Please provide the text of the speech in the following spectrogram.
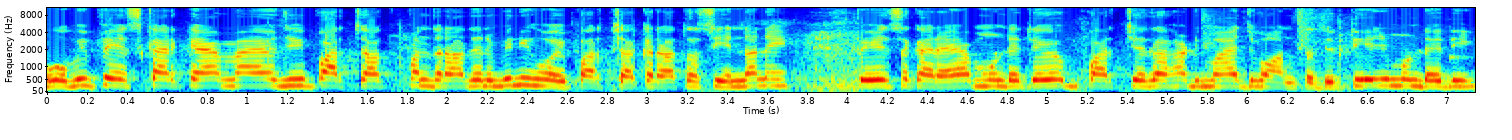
ਉਹ ਵੀ ਪੇਸ਼ ਕਰਕੇ ਆਇਆ। ਮੈਂ ਜੀ ਪਰਚਾ 15 ਦਿਨ ਵੀ ਨਹੀਂ ਹੋਏ ਪਰਚਾ ਕਰਾਤਾ ਸੀ ਇਹਨਾਂ ਨੇ ਪੇਸ਼ ਕਰਾਇਆ ਮੁੰਡੇ ਤੇ ਪਰਚੇ ਦਾ ਸਾਡੀ ਮਾਂ ਜ਼ਮਾਨਤ ਦਿੱਤੀ ਹੈ ਜੀ ਮੁੰਡੇ ਦੀ।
